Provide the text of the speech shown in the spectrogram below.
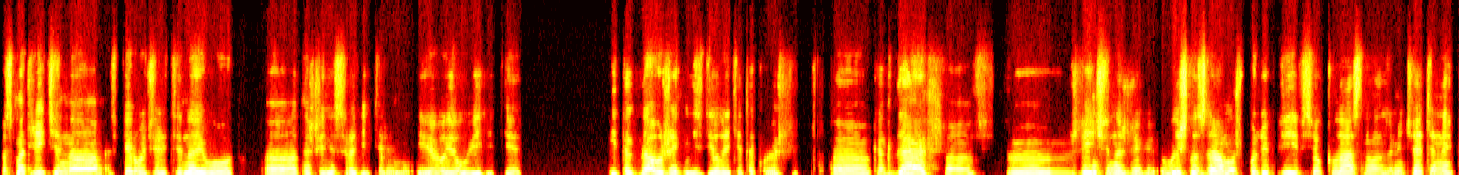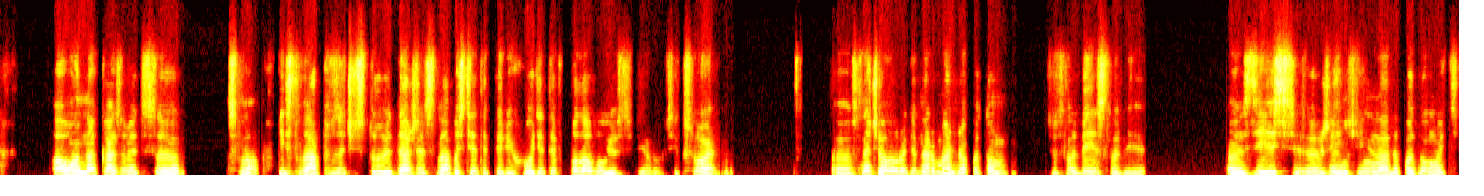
посмотрите на, в первую очередь на его отношения с родителями, и вы увидите и тогда уже не сделайте такой ошибки. А, когда а, э, женщина вышла замуж по любви, все классно, он замечательный, а он оказывается слаб. И слаб зачастую даже слабость это переходит и в половую сферу, в сексуальную. Сначала вроде нормально, а потом все слабее и слабее. Здесь э, женщине надо подумать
